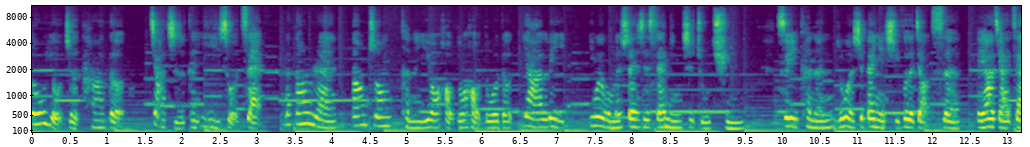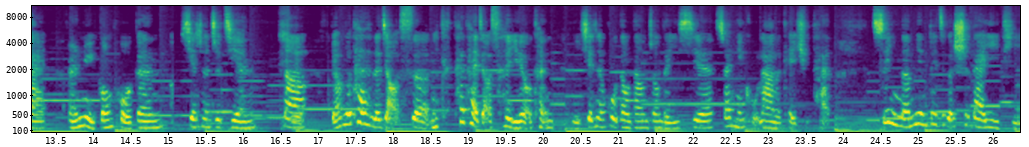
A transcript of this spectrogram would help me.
都有着它的价值跟意义所在。那当然，当中可能也有好多好多的压力，因为我们算是三明治族群，所以可能如果是扮演媳妇的角色，得要夹在儿女、公婆跟先生之间。那比方说太太的角色，你太太角色也有跟你先生互动当中的一些酸甜苦辣的可以去谈。所以呢，面对这个世代议题，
